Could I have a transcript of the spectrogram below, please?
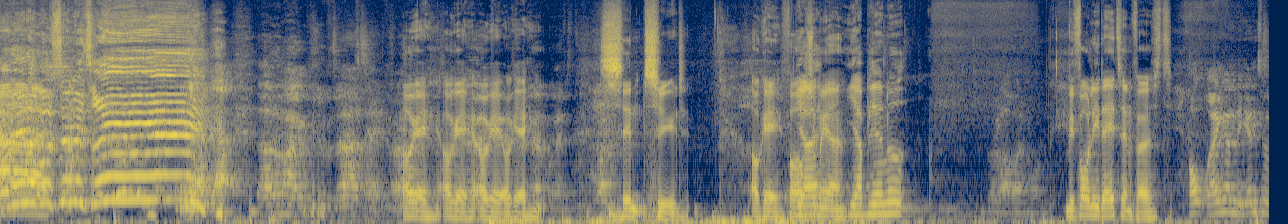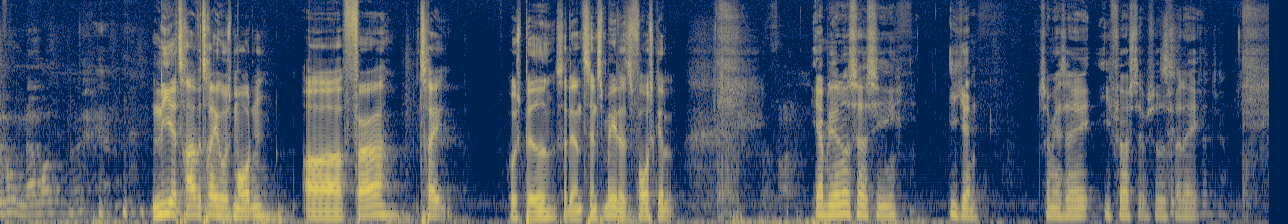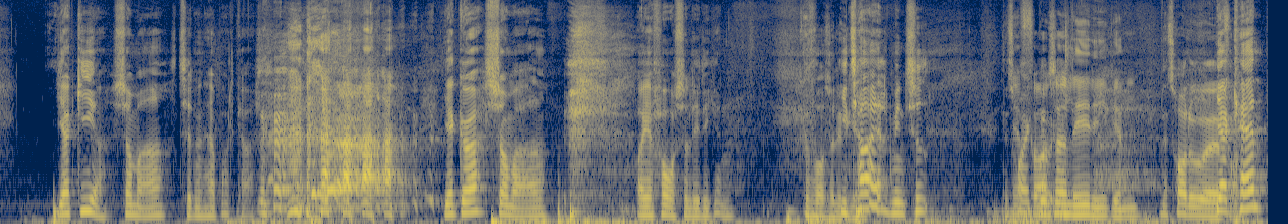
Jeg vinder på symmetri! Der er mange. Okay, okay, okay, okay. Sindssygt. Okay, for at opsummere. Jeg, jeg bliver nødt. Vi får lige dataen først. Hov, ringer den igen telefonen der, Morten? 39,3 hos Morten, og 40,3 hos Pede. Så det er en centimeter til forskel. Jeg bliver nødt til at sige igen, som jeg sagde i første episode for i dag. Jeg giver så meget til den her podcast. jeg gør så meget, og jeg får så lidt igen. Du får så lidt I tager alt min tid. Det tror jeg Jeg ikke får på. så lidt igen. Jeg tror, du... Øh, Jeg får- kan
